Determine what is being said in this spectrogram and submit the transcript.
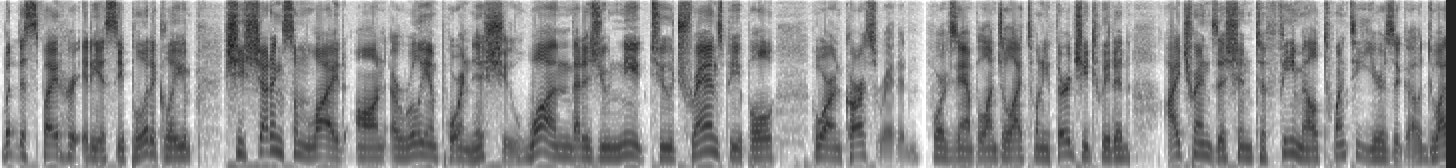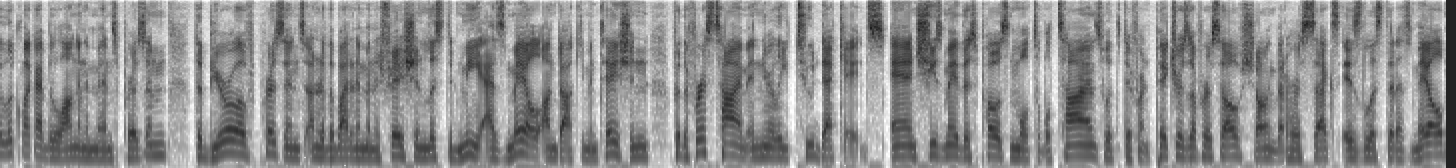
but despite her idiocy politically, she's shedding some light on a really important issue, one that is unique to trans people who are incarcerated. For example, on July 23rd, she tweeted, I transitioned to female 20 years ago. Do I look like I belong in a men's prison? The Bureau of Prisons under the Biden administration listed me as male on documentation for the first time in nearly two decades. And she's made this post multiple times with different pictures of herself showing that her sex is listed as male.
